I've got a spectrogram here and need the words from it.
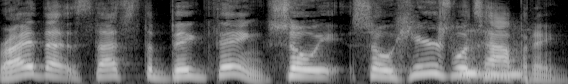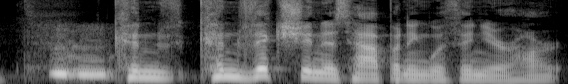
right? That's that's the big thing. So so here's what's mm-hmm. happening. Mm-hmm. Con- conviction is happening within your heart.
